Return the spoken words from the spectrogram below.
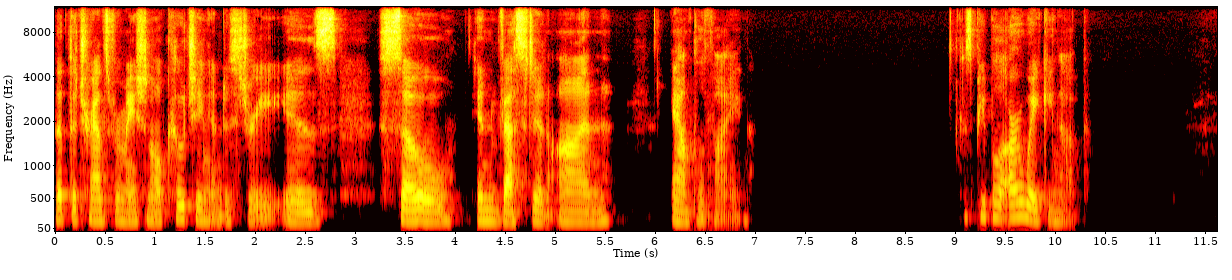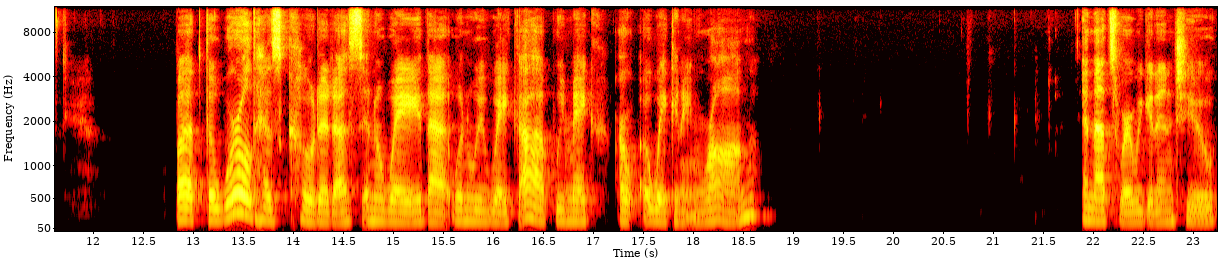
that the transformational coaching industry is so invested on amplifying. Because people are waking up. But the world has coded us in a way that when we wake up, we make our awakening wrong and that's where we get into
